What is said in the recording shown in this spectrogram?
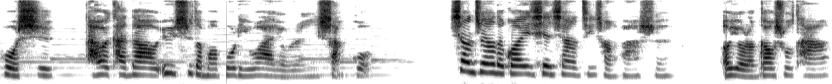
或是他会看到浴室的毛玻璃外有人影闪过。像这样的怪异现象经常发生，而有人告诉他，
